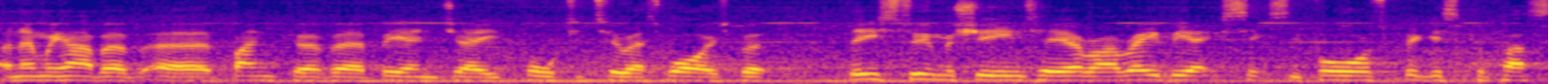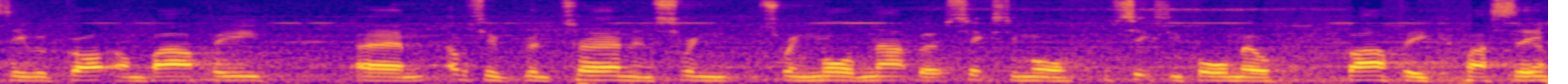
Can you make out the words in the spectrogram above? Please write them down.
and then we have a, a bank of uh, BNJ 42 SYs. But these two machines here are ABX 64s, biggest capacity we've got on bar feed. Um, obviously, we can turn and swing swing more than that, but 60 more, 64 mil bar feed capacity.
